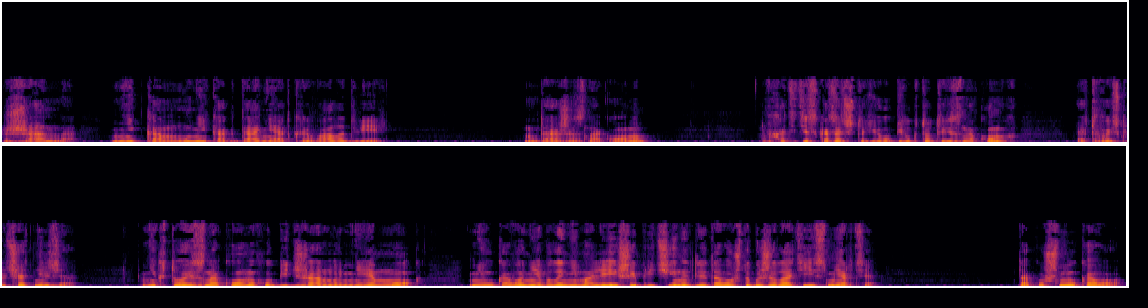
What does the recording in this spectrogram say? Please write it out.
Жанна никому никогда не открывала дверь. Даже знакомым? Вы хотите сказать, что ее убил кто-то из знакомых? Этого исключать нельзя. Никто из знакомых убить Жанну не мог. Ни у кого не было ни малейшей причины для того, чтобы желать ей смерти. Так уж ни у кого.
